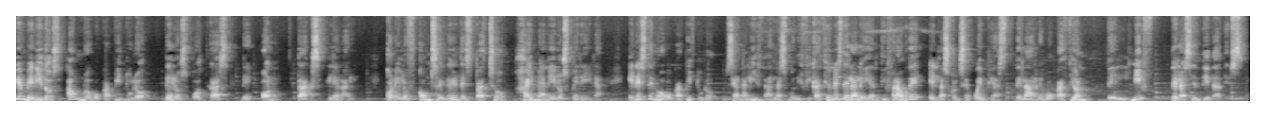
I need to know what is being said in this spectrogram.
Bienvenidos a un nuevo capítulo de los podcasts de On Tax Legal, con el of counsel del despacho Jaime Aneros Pereira. En este nuevo capítulo se analizan las modificaciones de la ley antifraude en las consecuencias de la revocación del NIF de las entidades.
